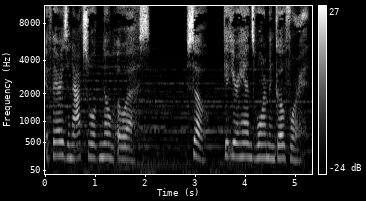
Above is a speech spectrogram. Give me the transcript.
if there is an actual GNOME OS. So, get your hands warm and go for it!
